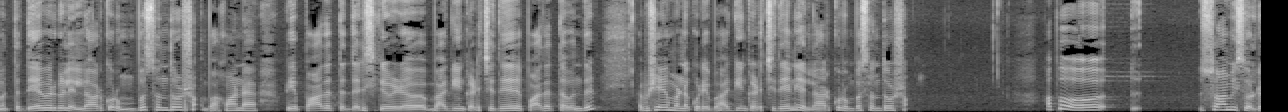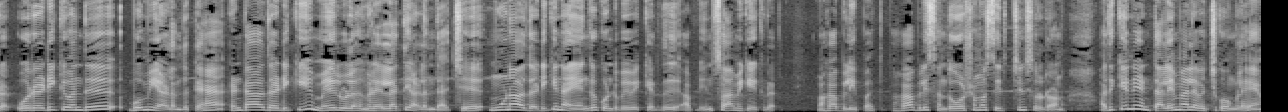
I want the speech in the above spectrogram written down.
மற்ற தேவர்கள் எல்லாருக்கும் ரொம்ப சந்தோஷம். பகவானுடைய பாதத்தை தரிசிக்க பாக்கியம் கிடைச்சிது பாதத்தை வந்து அபிஷேகம் பண்ணக்கூடிய பாக்கியம் கிடைச்சிதேன்னு எல்லாருக்கும் ரொம்ப சந்தோஷம். அப்போது சுவாமி சொல்கிறார் ஒரு அடிக்கு வந்து பூமி அளந்துட்டேன் ரெண்டாவது அடிக்கு மேல் உலகங்கள் எல்லாத்தையும் அளந்தாச்சு மூணாவது அடிக்கு நான் எங்கே கொண்டு போய் வைக்கிறது அப்படின்னு சுவாமி கேட்குறார் மகாபலி பார்த்து மகாபலி சந்தோஷமாக சிரிச்சுன்னு சொல்கிறானோ அதுக்கேன்னு என் தலை மேலே வச்சுக்கோங்களேன்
